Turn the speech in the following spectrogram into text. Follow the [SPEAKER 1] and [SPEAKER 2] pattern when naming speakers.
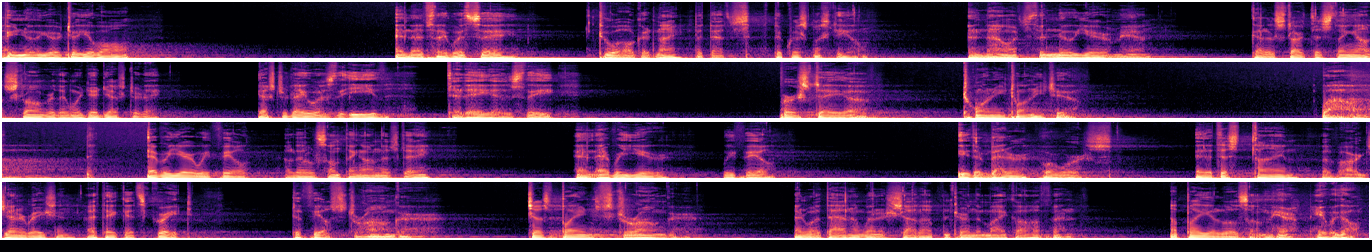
[SPEAKER 1] Happy New Year to you all. And as they would say, to all good night, but that's the Christmas deal. And now it's the new year, man. Got to start this thing out stronger than we did yesterday. Yesterday was the eve. Today is the first day of 2022. Every year we feel a little something on this day. And every year we feel either better or worse. And at this time of our generation, I think it's great to feel stronger. Just plain stronger. And with that, I'm going to shut up and turn the mic off, and I'll play you a little something here. Here we go.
